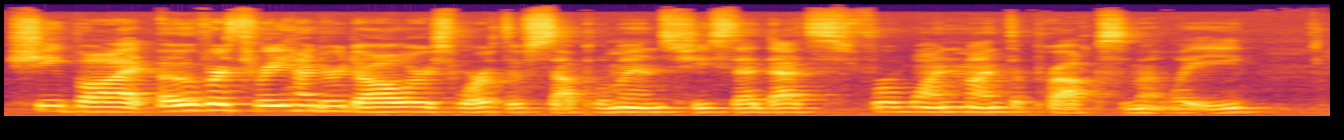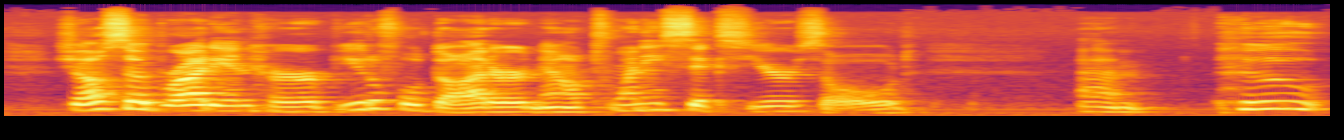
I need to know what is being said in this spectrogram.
She bought over $300 worth of supplements. She said that's for one month approximately. She also brought in her beautiful daughter, now 26 years old, um, who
